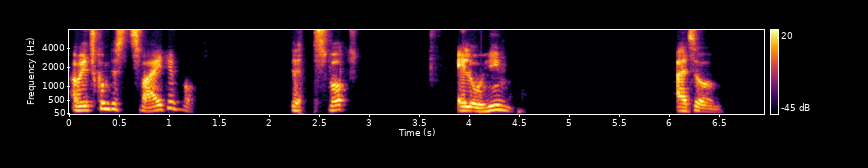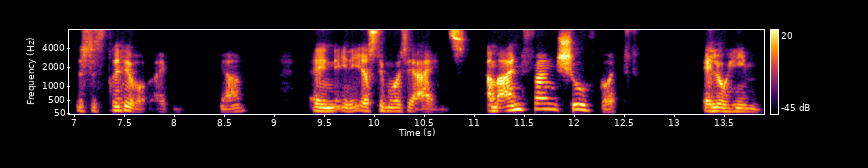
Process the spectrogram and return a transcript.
Aber jetzt kommt das zweite Wort. Das Wort Elohim. Also, das ist das dritte Wort eigentlich, ja. In, in 1. Mose 1. Am Anfang schuf Gott Elohim.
